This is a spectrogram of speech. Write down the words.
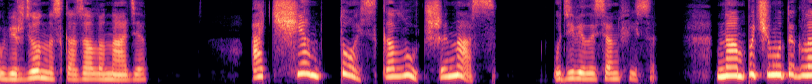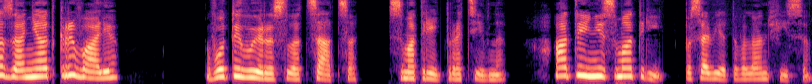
убежденно сказала Надя. «А чем Тоська лучше нас?» — удивилась Анфиса. «Нам почему-то глаза не открывали». «Вот и выросла цаца, смотреть противно». «А ты не смотри», — посоветовала Анфиса.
